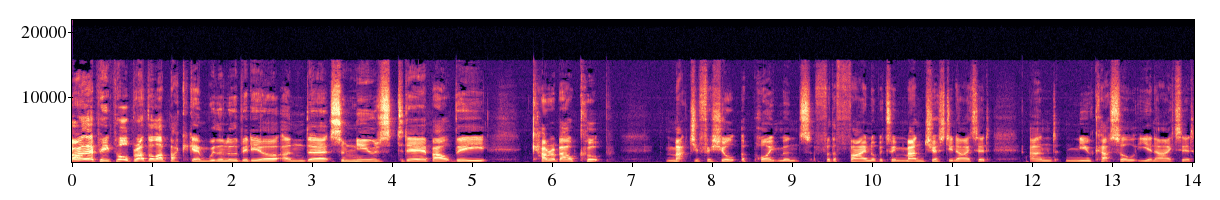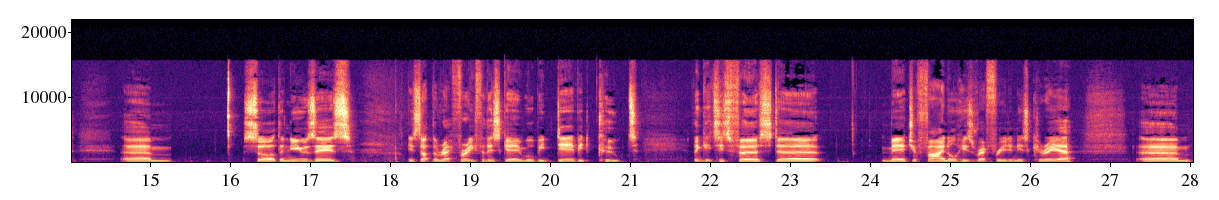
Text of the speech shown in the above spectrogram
Alright there people, Brad the Lad back again with another video and uh, some news today about the Carabao Cup match official appointments for the final between Manchester United and Newcastle United. Um, so the news is is that the referee for this game will be David Coote. I think it's his first uh, major final he's refereed in his career. Um,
